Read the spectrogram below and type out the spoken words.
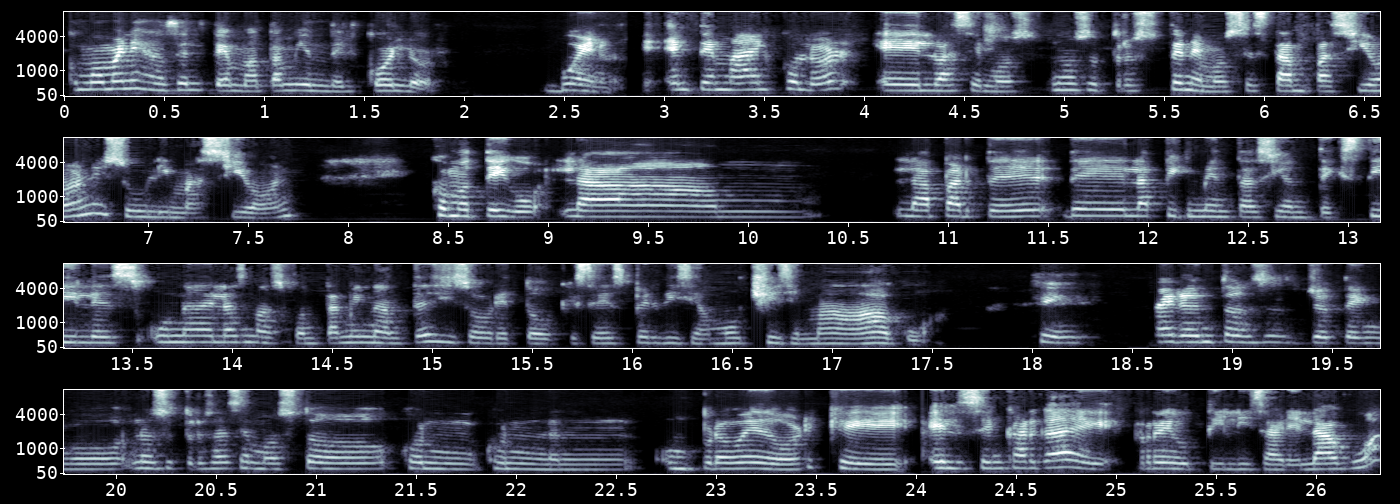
¿Cómo manejas el tema también del color? Bueno, el tema del color eh, lo hacemos, nosotros tenemos estampación y sublimación como te digo, la, la parte de, la pigmentación textil es una de las más contaminantes y sobre todo que se desperdicia muchísima agua. Sí. Pero entonces yo tengo, nosotros hacemos todo con, con un, proveedor que él se encarga de reutilizar el agua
